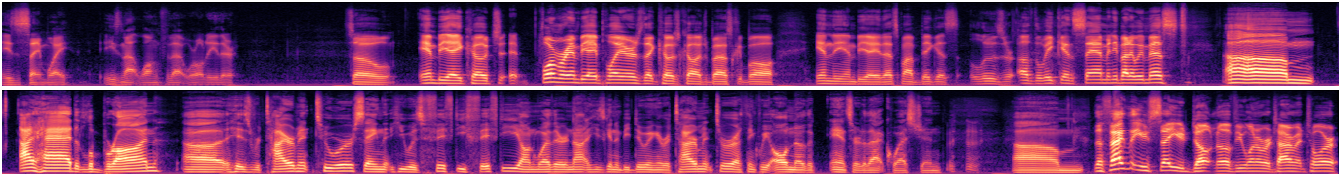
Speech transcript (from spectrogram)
he's the same way. He's not long for that world either. So NBA coach, eh, former NBA players that coach college basketball in the NBA. That's my biggest loser of the weekend. Sam, anybody we missed? Um, I had LeBron, uh, his retirement tour, saying that he was 50 50 on whether or not he's going to be doing a retirement tour. I think we all know the answer to that question. Um, The fact that you say you don't know if you want a retirement tour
